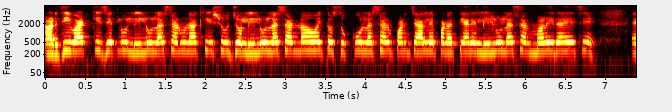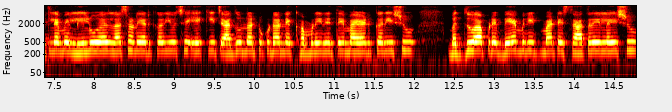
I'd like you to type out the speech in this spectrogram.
અડધી વાટકી જેટલું લીલું લસણ નાખીશું. જો લીલું લસણ ન હોય તો સૂકું લસણ પણ ચાલે, પણ અત્યારે લીલું લસણ મળી રહે છે. એટલે મેં લીલું લસણ એડ કર્યું છે. એક ઇંચ આદુના ટુકડાને ખમણીને તેમાં એડ કરીશું. બધું આપણે બે મિનિટ માટે સાતરી લઈશું.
